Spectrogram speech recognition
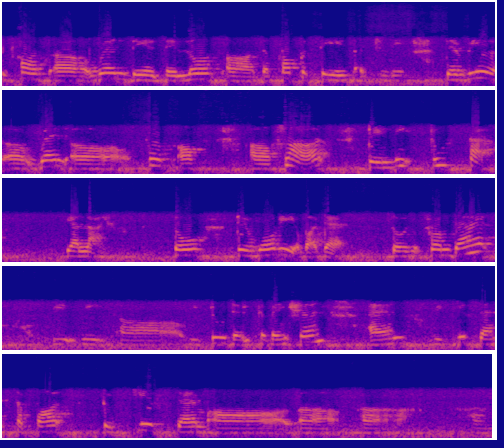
Because uh, when they, they lost uh, the properties, actually, they will, uh, when uh, first of uh, flood, they need to start their life. So they worry about that. So from that, we we, uh, we do the intervention and we give them support to give them uh, uh, uh, um,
